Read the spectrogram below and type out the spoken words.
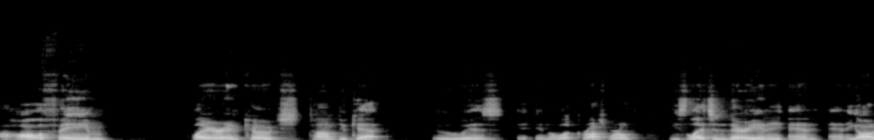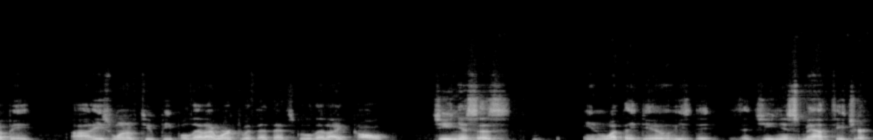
a Hall of Fame player and coach, Tom Duquette, who is in the lacrosse world. He's legendary, and he, and and he ought to be. Uh, he's one of two people that I worked with at that school that I call geniuses in what they do. He's, he's a genius math teacher,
